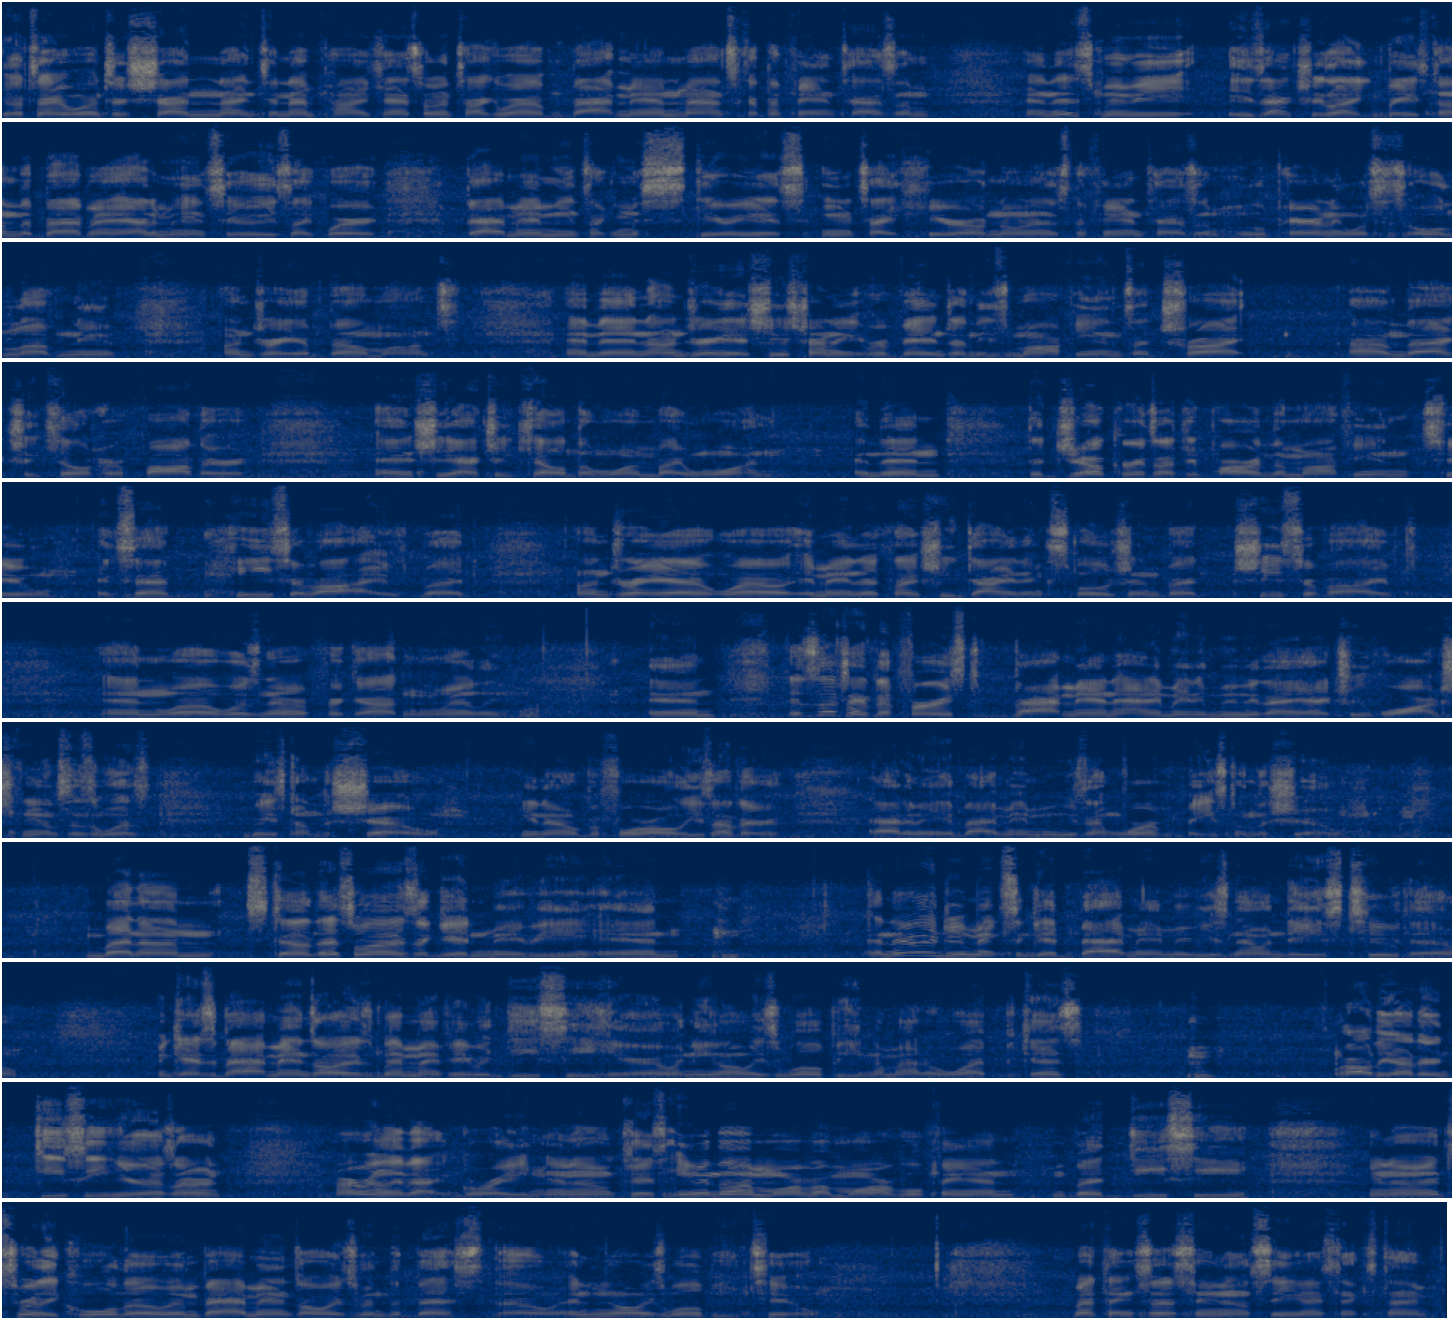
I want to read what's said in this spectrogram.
Yo, today everyone to Shot 99 Podcast. We're going to talk about Batman Mask of the Phantasm. And this movie is actually like based on the Batman animated series, like where Batman means like a mysterious anti hero known as the Phantasm, who apparently was his old love named Andrea Belmont. And then Andrea, she was trying to get revenge on these Mafians that tried, um, that actually killed her father. And she actually killed them one by one. And then the Joker is actually part of the Mafia too, except he survived. But Andrea, well, it may look like she died in an explosion, but she survived, and well, was never forgotten, really. And this looks like the first Batman animated movie that I actually watched, you know, since it was based on the show. You know, before all these other animated Batman movies that weren't based on the show. But um, still, this was a good movie, and And they really do make some good Batman movies nowadays, too, though. Because Batman's always been my favorite DC hero, and he always will be, no matter what. Because all the other DC heroes aren't aren't really that great, you know. Because even though I'm more of a Marvel fan, but DC, you know, it's really cool though. And Batman's always been the best, though, and he always will be too. But thanks for listening. I'll see you guys next time.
